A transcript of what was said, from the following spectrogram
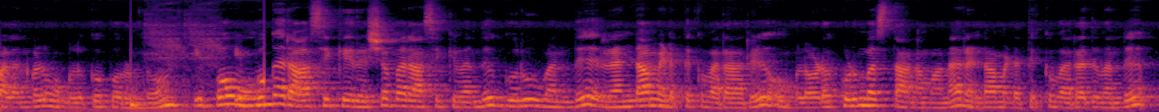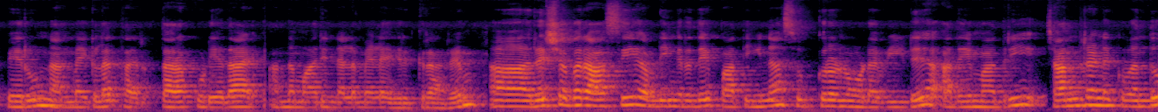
பலன்கள் உங்களுக்கு பொருந்தும். இப்போ உங்க ராசிக்கு ரிஷப ராசிக்கு வந்து குரு வந்து ரெண்டாம் இடத்துக்கு வராரு. உங்களோட குடும்பஸ்தானமான ரெண்டாம் இடத்துக்கு வர்றது வந்து பெரும் நன்மைகளை தர தரக்கூடியதா அந்த மாதிரி நிலைமையில இருக்கிறாரு. ரிஷப ராசி அப்படிங்கிறதே பார்த்தீங்கன்னா சுக்கிரனோட வீடு. அதே மாதிரி சந்திரனுக்கு வந்து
